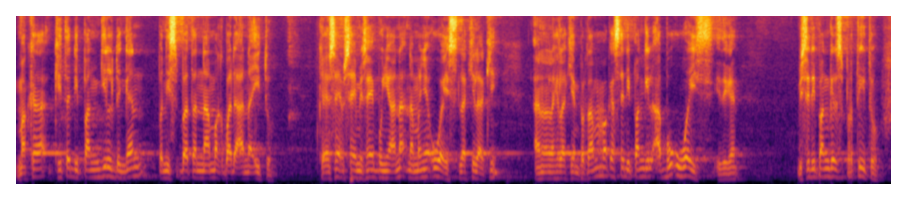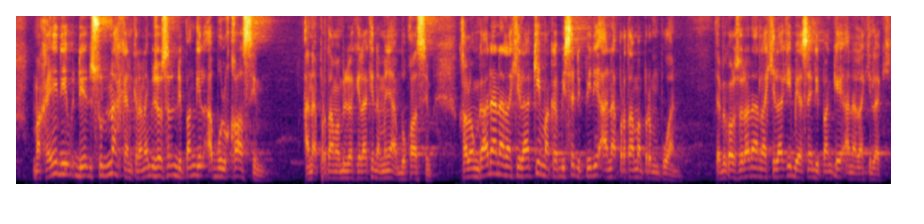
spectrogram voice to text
maka kita dipanggil dengan penisbatan nama kepada anak itu. Kayak saya, saya misalnya punya anak namanya Uwais laki-laki anak laki-laki yang pertama maka saya dipanggil Abu Uwais gitu kan. Bisa dipanggil seperti itu. Makanya disunnahkan karena Nabi SAW dipanggil Abu Qasim. Anak pertama beliau laki-laki namanya Abu Qasim. Kalau nggak ada anak laki-laki maka bisa dipilih anak pertama perempuan. Tapi kalau sudah ada anak laki-laki biasanya dipanggil anak laki-laki.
